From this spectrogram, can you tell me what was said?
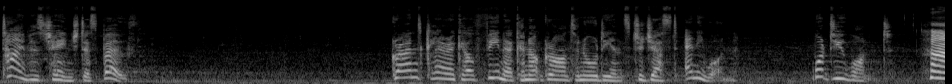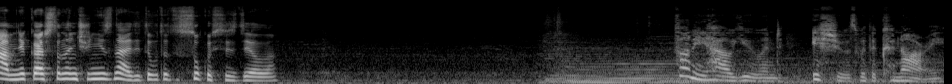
Time has changed us both. Grand Cleric Elfina cannot grant an audience to just anyone. What do you want? Ха, мне кажется, она ничего не знает. Это вот эта сука все сделала. Funny how you and issues with the Kunari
